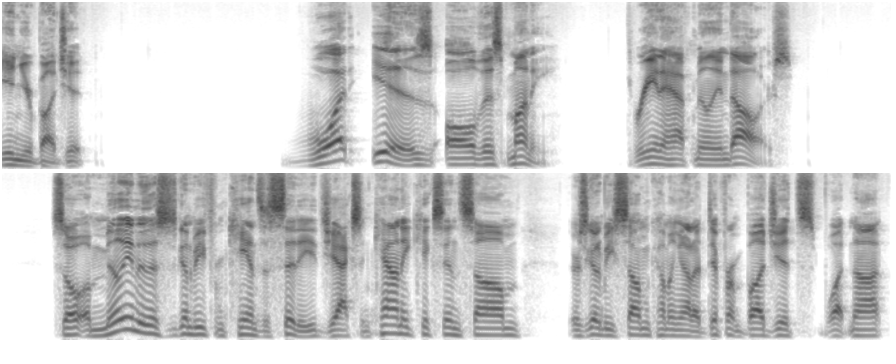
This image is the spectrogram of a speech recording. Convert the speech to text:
in your budget. What is all this money? $3.5 million. So a million of this is going to be from Kansas City. Jackson County kicks in some. There's going to be some coming out of different budgets, whatnot.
